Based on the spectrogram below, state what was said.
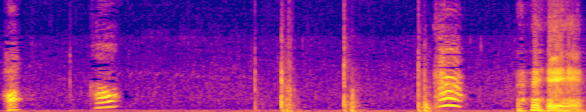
啊，好，你看，嘿嘿，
